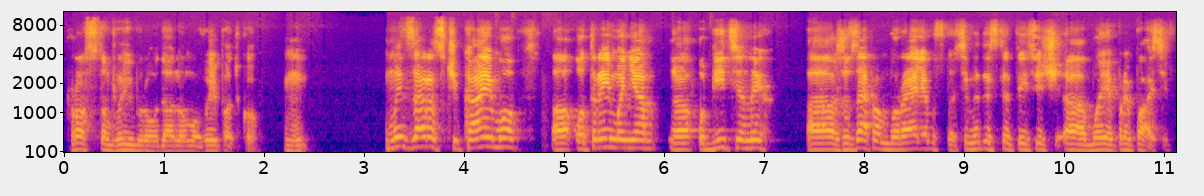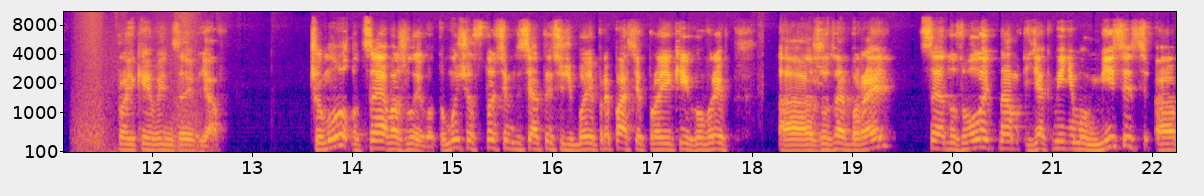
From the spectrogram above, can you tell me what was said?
просто вибору в даному випадку. Ми зараз чекаємо отримання обіцяних Жозепом Борелем 170 тисяч боєприпасів, про які він заявляв. Чому це важливо? Тому що 170 тисяч боєприпасів, про які говорив е, Жозе Борель, це дозволить нам як мінімум місяць е,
